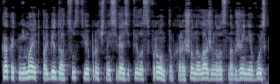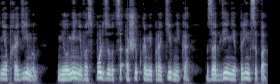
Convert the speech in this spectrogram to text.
как отнимает победу отсутствие прочной связи тыла с фронтом, хорошо налаженного снабжения войск необходимым, неумение воспользоваться ошибками противника, забвение принципа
